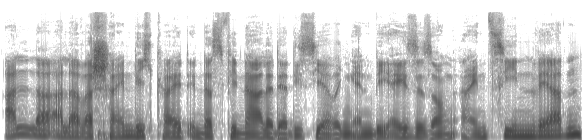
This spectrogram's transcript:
aller, aller Wahrscheinlichkeit in das Finale der diesjährigen NBA-Saison einziehen werden.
